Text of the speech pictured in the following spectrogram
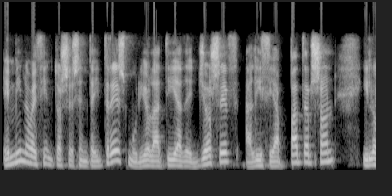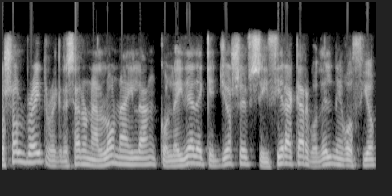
En 1963 murió la tía de Joseph, Alicia Patterson, y los Albright regresaron a Long Island con la idea de que Joseph se hiciera cargo del negocio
